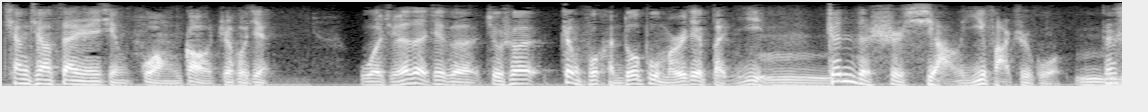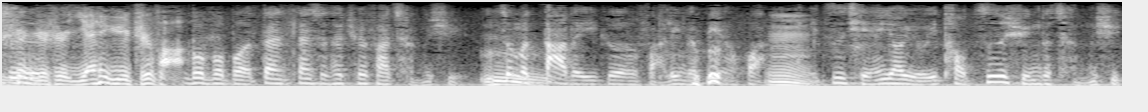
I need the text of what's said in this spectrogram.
锵锵三人行，广告之后见。我觉得这个就是说，政府很多部门这本意，真的是想依法治国，但甚至是严于执法。不不不，但但是它缺乏程序。这么大的一个法令的变化，你之前要有一套咨询的程序。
